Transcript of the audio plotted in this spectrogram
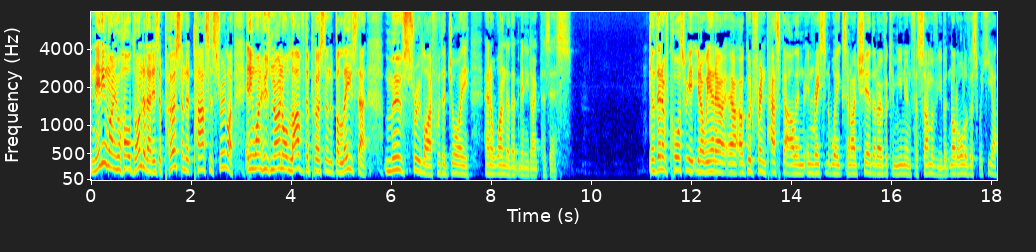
And anyone who holds on to that is a person that passes through life. Anyone who's known or loved a person that believes that moves through life with a joy and a wonder that many don't possess. And then, of course, we, you know, we had our, our, good friend Pascal in, in recent weeks, and I'd share that over communion for some of you, but not all of us were here.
